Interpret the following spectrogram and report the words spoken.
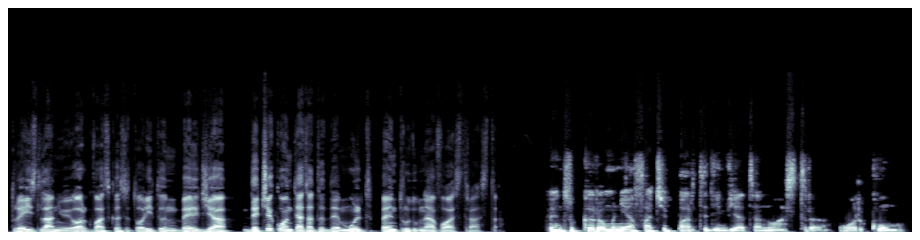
Trăiți la New York, v-ați căsătorit în Belgia. De ce contează atât de mult pentru dumneavoastră asta? Pentru că România face parte din viața noastră, oricum.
